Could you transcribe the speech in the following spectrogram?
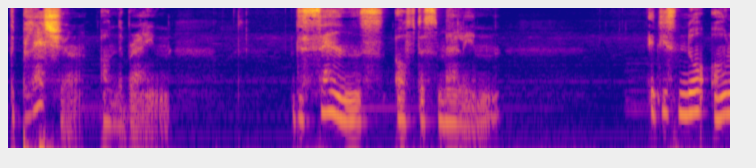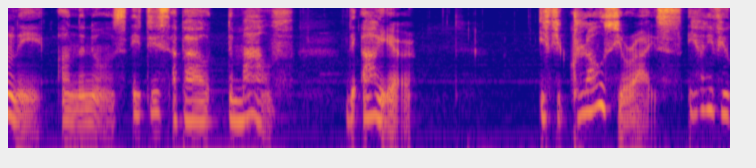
the pleasure on the brain the sense of the smelling. It is not only on the nose, it is about the mouth, the ear. If you close your eyes, even if you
